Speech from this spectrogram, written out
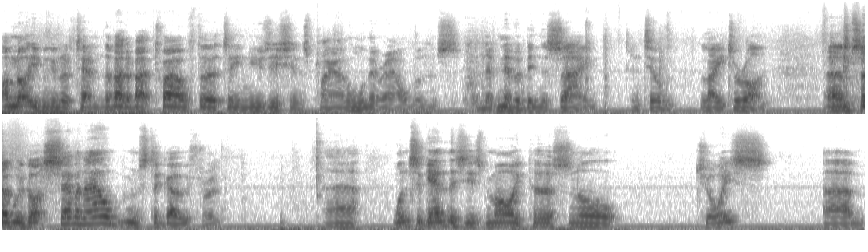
I'm not even going to attempt. They've had about 12, 13 musicians play on all their albums, and they've never been the same until later on. Um, so we've got seven albums to go through. Uh, once again, this is my personal choice. Um,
